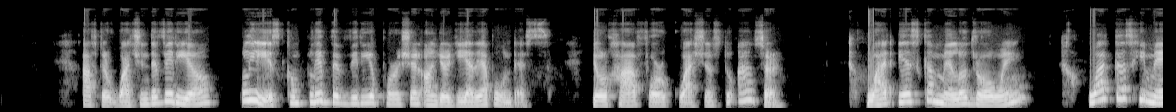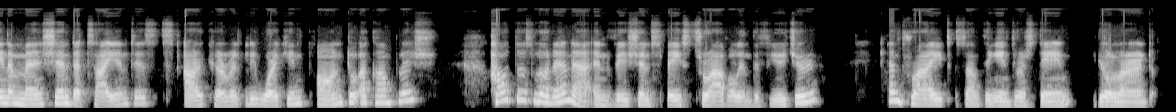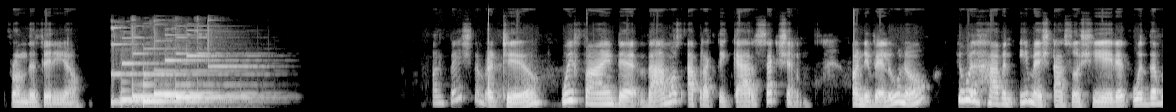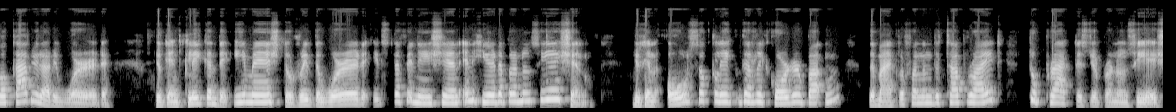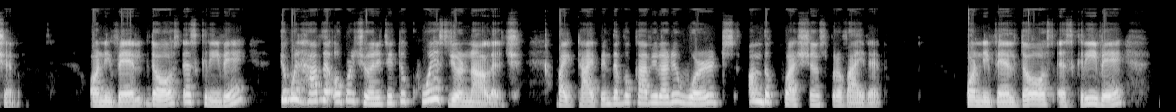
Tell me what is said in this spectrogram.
After watching the video, please complete the video portion on your Guía de Apuntes. You'll have four questions to answer. What is Camilo drawing? What does Jimena mention that scientists are currently working on to accomplish? How does Lorena envision space travel in the future? And write something interesting you learned from the video. On page number two, we find the Vamos a practicar section. On nivel uno, you will have an image associated with the vocabulary word. You can click on the image to read the word, its definition, and hear the pronunciation. You can also click the recorder button, the microphone on the top right, to practice your pronunciation. On nivel 2, escribe, you will have the opportunity to quiz your knowledge by typing the vocabulary words on the questions provided. On nivel 2, escribe,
